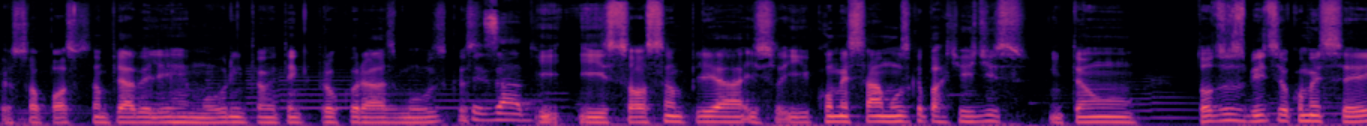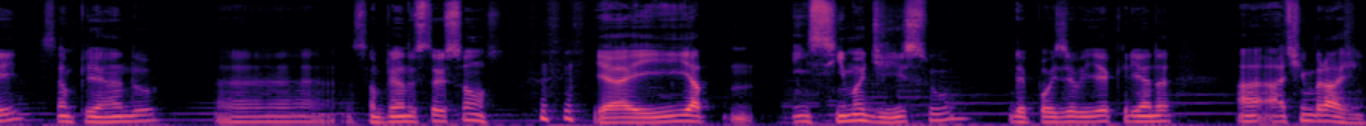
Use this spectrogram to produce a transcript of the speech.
eu só posso samplear Belly Remu, então eu tenho que procurar as músicas. Pesado. E, e só samplear isso e começar a música a partir disso. Então, todos os beats eu comecei sampleando, é, sampleando os teus sons. e aí, a- em cima disso, depois eu ia criando a, a timbragem.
